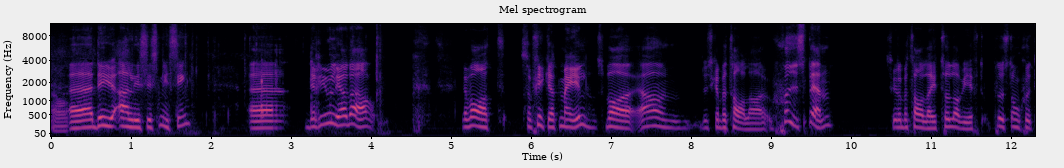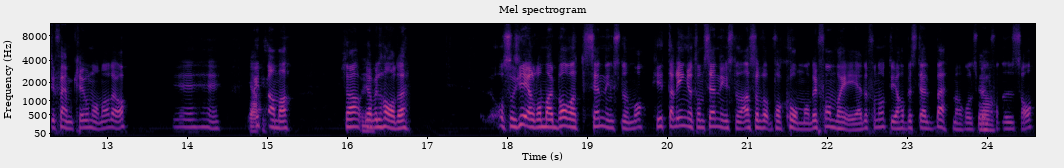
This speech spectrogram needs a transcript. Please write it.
Ja. Eh, det är ju Alice is missing. Eh, det roliga där, det var att så fick jag ett mail, så bara, ja, du ska betala sju spänn. Du betala i tullavgift plus de 75 kronorna då. Yeah. Ja. Skitsamma. Så här, jag Mm. vill ha det. Och så ger de mig bara ett sändningsnummer. Hittar inget om sändningsnummer. Alltså var, var kommer det ifrån? Vad är det för något? Jag har beställt Batman-rollspel Ja. från USA.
